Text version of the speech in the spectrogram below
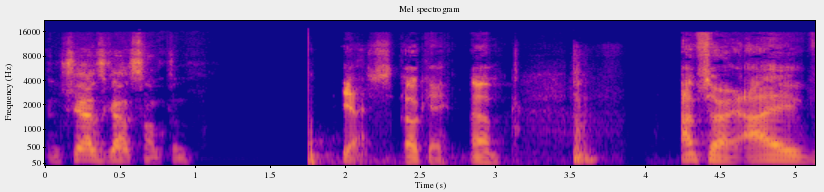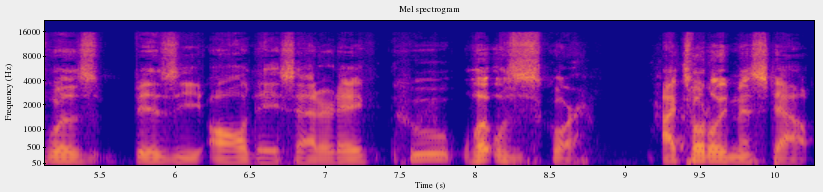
And Shad's got something. Yes. Okay. Um, I'm sorry. I was busy all day Saturday. Who? What was the score? I totally missed out.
